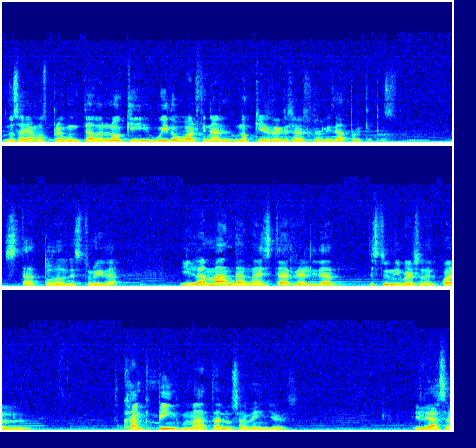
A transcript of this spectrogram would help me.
nos habíamos preguntado en Loki. Widow al final no quiere regresar a su realidad porque pues está toda destruida. Y la mandan a esta realidad, este universo en el cual Hank Pym mata a los Avengers. Y le y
